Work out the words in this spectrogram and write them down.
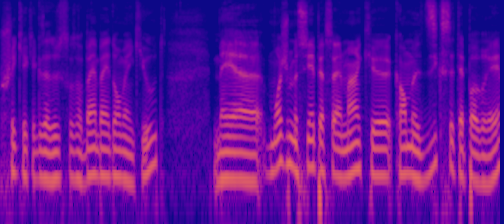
Je sais qu'il y a quelques adultes qui trouvent ça bien, bien, donc bien cute. Mais euh, moi, je me souviens personnellement que quand on me dit que c'était pas vrai,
